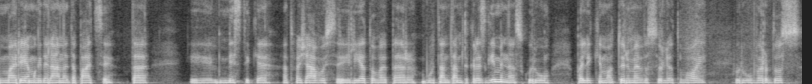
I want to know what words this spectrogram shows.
Marija Magdalena Depaci, ta mystikė atvažiavusi į Lietuvą per būtent tam tikras giminės, kurių palikimą turime visur Lietuvoje, kurių vardus,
